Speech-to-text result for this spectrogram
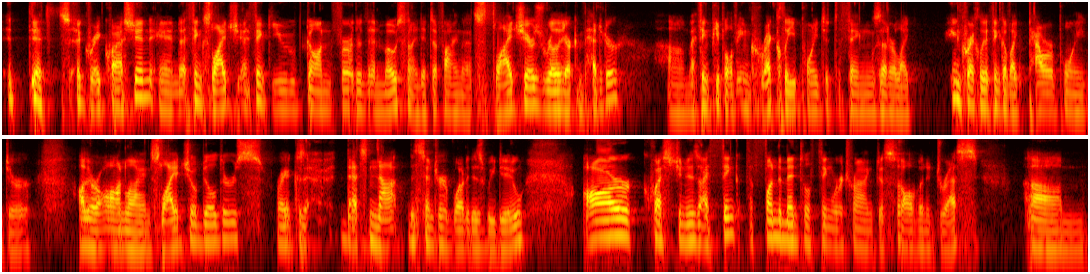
It, it's a great question, and I think slide. I think you've gone further than most in identifying that SlideShare is really our competitor. Um, I think people have incorrectly pointed to things that are like incorrectly think of like PowerPoint or other online slideshow builders, right? Because that's not the center of what it is we do. Our question is, I think the fundamental thing we're trying to solve and address, um,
